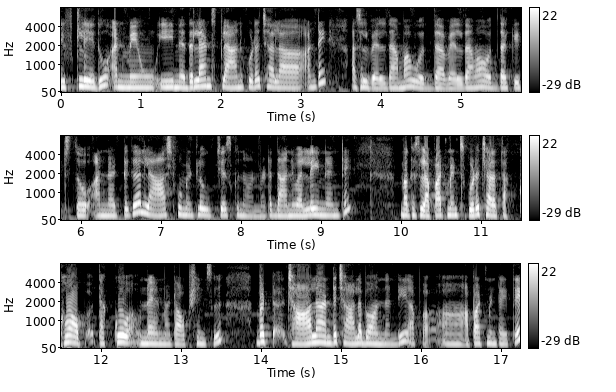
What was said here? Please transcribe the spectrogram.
లిఫ్ట్ లేదు. అండ్ మేము ఈ నెదర్లాండ్స్ ప్లాన్ కూడా చాలా అంటే అసలు వెళ్దామా వద్దా వెళ్దామా వద్దా కిడ్స్తో అన్నట్టుగా లాస్ట్ మూమెంట్లో బుక్ చేసుకున్నాం అనమాట దానివల్ల ఏంటంటే మాకు అసలు అపార్ట్మెంట్స్ కూడా చాలా తక్కువ తక్కువ ఉన్నాయన్నమాట ఆప్షన్స్ బట్ చాలా అంటే చాలా బాగుందండి. అపా అపార్ట్మెంట్ అయితే.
